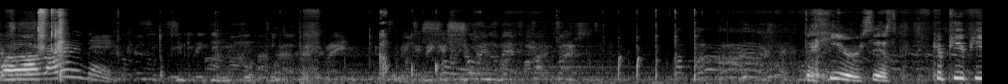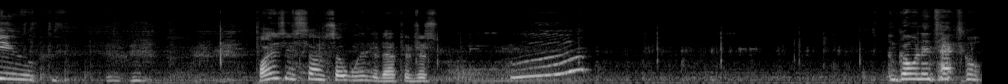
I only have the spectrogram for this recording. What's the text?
Well, alright then. The here says pew pew. Why does he sound so winded after just? Going in tactical.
